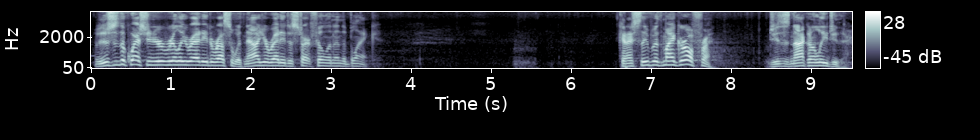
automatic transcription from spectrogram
if this is the question you're really ready to wrestle with, now you're ready to start filling in the blank. Can I sleep with my girlfriend? Jesus is not going to lead you there.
